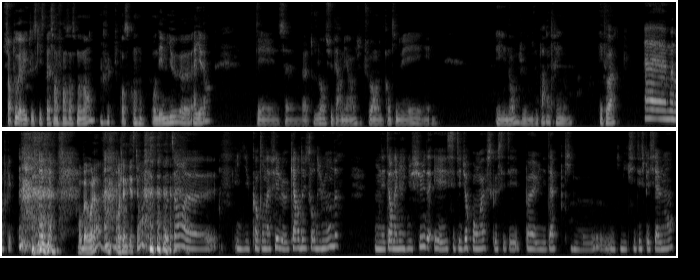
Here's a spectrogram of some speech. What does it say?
Surtout avec tout ce qui se passe en France en ce moment. Je pense qu'on on est mieux euh, ailleurs. Et ça va toujours super bien, j'ai toujours envie de continuer. Et... et non, je ne veux pas rentrer, non. Et toi? Euh, Moi non plus. Bon bah voilà, prochaine question. Autant euh, quand on a fait le quart du tour du monde, on était en Amérique du Sud et c'était dur pour moi parce que c'était pas une étape qui me qui m'excitait spécialement.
